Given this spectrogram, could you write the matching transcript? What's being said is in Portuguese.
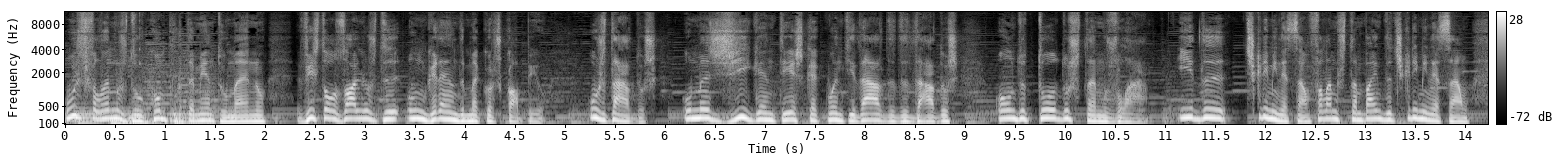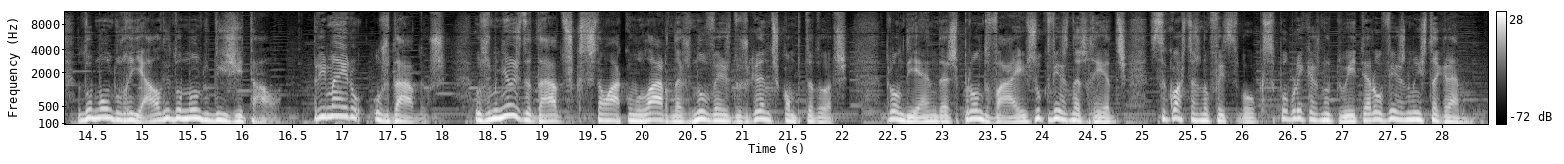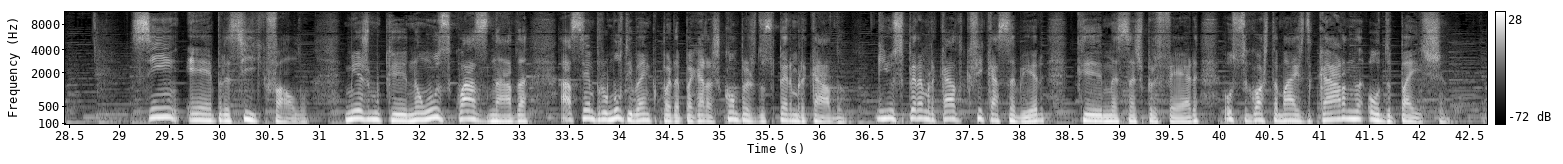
Hoje falamos do comportamento humano visto aos olhos de um grande macroscópio. Os dados, uma gigantesca quantidade de dados onde todos estamos lá. E de discriminação, falamos também de discriminação do mundo real e do mundo digital. Primeiro, os dados. Os milhões de dados que se estão a acumular nas nuvens dos grandes computadores. Para onde andas, para onde vais, o que vês nas redes, se gostas no Facebook, se publicas no Twitter ou vês no Instagram. Sim, é para si que falo. Mesmo que não use quase nada, há sempre o multibanco para pagar as compras do supermercado. E o supermercado que fica a saber que maçãs prefere ou se gosta mais de carne ou de peixe.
